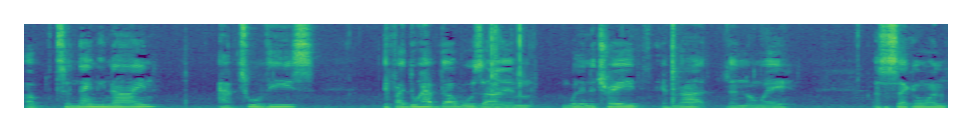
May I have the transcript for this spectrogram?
up to 99. I have two of these. If I do have doubles, I am willing to trade. If not, then no way. That's the second one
